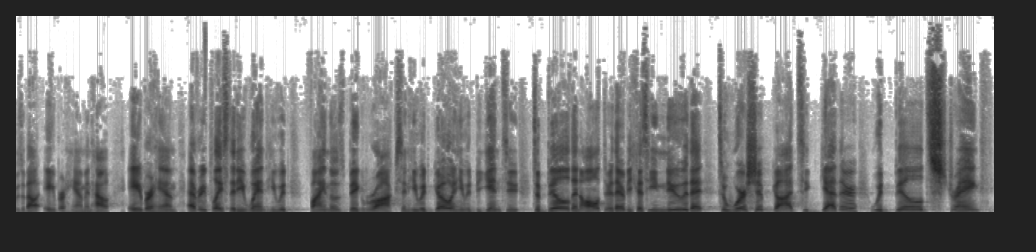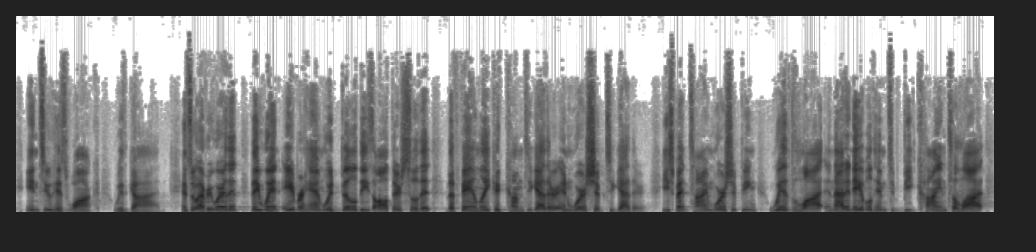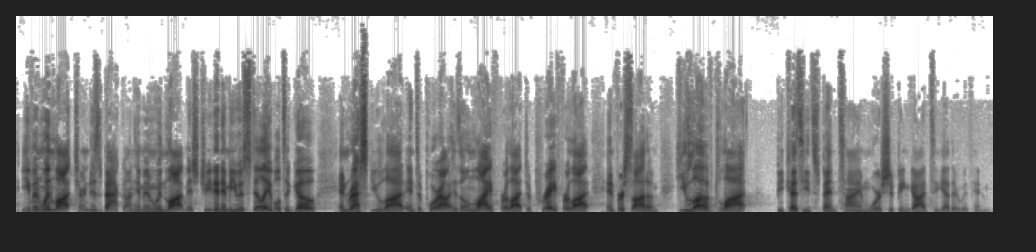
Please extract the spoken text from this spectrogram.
It was about Abraham and how Abraham, every place that he went, he would find those big rocks and he would go and he would begin to, to build an altar there because he knew that to worship God together would build strength into his walk with God. And so, everywhere that they went, Abraham would build these altars so that the family could come together and worship together. He spent time worshiping with Lot, and that enabled him to be kind to Lot, even when Lot turned his back on him. And when Lot mistreated him, he was still able to go and rescue Lot and to pour out his own life for Lot, to pray for Lot and for Sodom. He loved Lot because he'd spent time worshiping God together with him.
